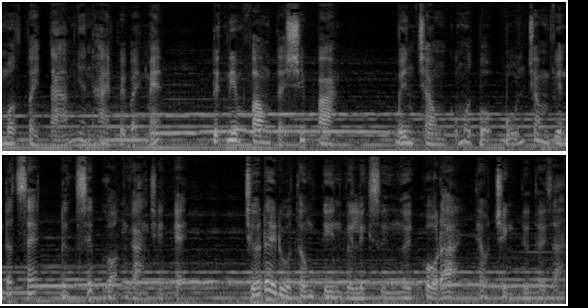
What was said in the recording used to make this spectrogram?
1,8 x 2,7 m, được niêm phong tại Shippa. Bên trong có một bộ 400 viên đất sét được xếp gọn gàng trên kệ, chứa đầy đủ thông tin về lịch sử người cổ đại theo trình tự thời gian.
